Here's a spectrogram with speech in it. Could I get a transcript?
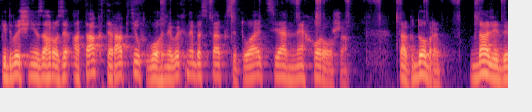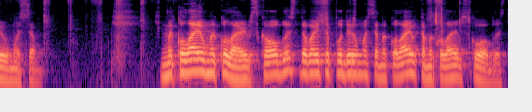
підвищені загрози атак, терактів, вогневих небезпек. Ситуація нехороша. Так, добре. Далі дивимося. Миколаїв, Миколаївська область. Давайте подивимося Миколаїв та Миколаївську область.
